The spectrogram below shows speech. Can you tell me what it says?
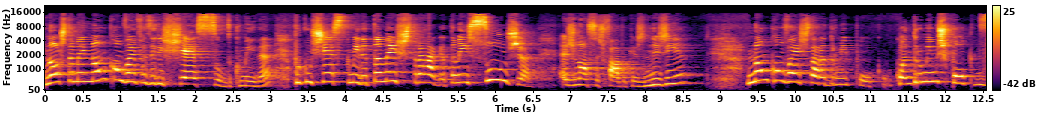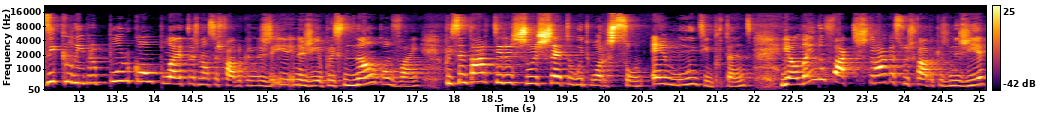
Nós também não convém fazer excesso de comida, porque o excesso de comida também estraga, também suja as nossas fábricas de energia. Não convém estar a dormir pouco. Quando dormimos pouco, desequilibra por completo as nossas fábricas de energia, por isso não convém. Por isso, tentar ter as suas 7 ou 8 horas de sono é muito importante e, além do facto de estragar as suas fábricas de energia,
